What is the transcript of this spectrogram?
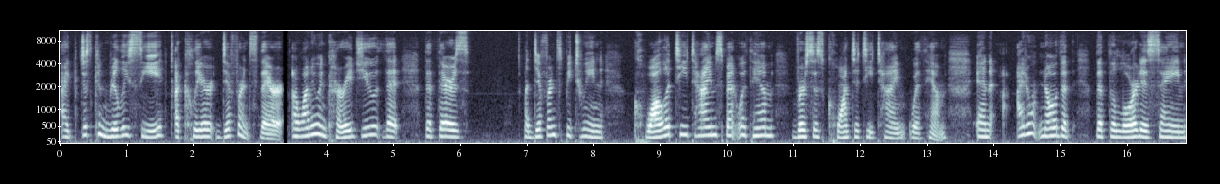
I just can really see a clear difference there. I want to encourage you that that there's a difference between quality time spent with him versus quantity time with him. And I don't know that that the Lord is saying,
